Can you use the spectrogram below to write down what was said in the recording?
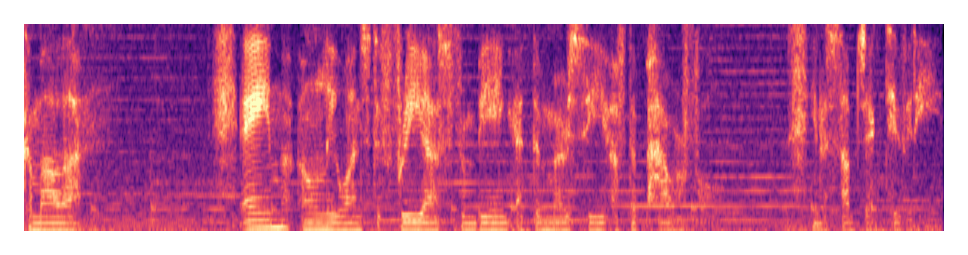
Kamala. AIM only wants to free us from being at the mercy of the powerful. You know, subjectivity.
